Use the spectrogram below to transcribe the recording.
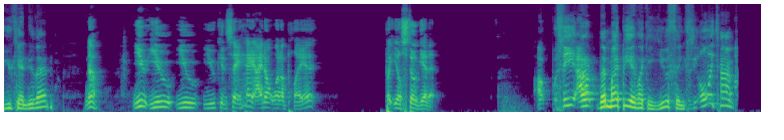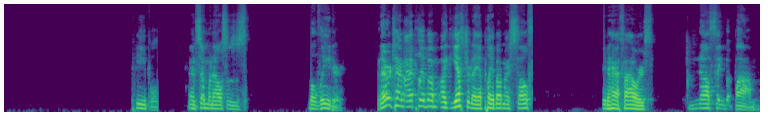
You can't do that. No. You you you you can say, "Hey, I don't want to play it," but you'll still get it. Uh, see, I don't. That might be like a you thing because the only time people and someone else is the leader. But every time I play by, like yesterday, I played by myself. Two and a half hours, nothing but bomb.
